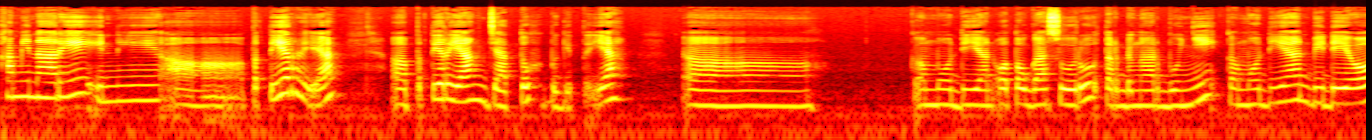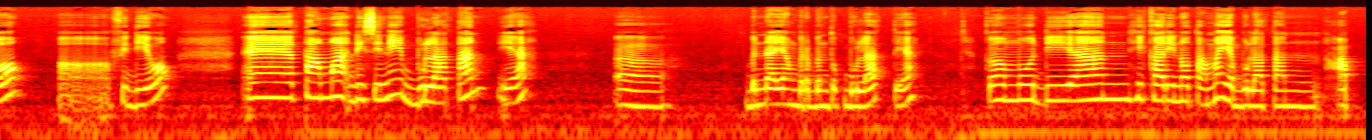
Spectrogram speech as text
kaminari ini uh, petir ya. Uh, petir yang jatuh begitu ya. Uh, kemudian otogasuru terdengar bunyi kemudian video uh, video. Eh tama di sini bulatan ya. Uh, benda yang berbentuk bulat ya. Kemudian hikari no tama ya bulatan ap,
